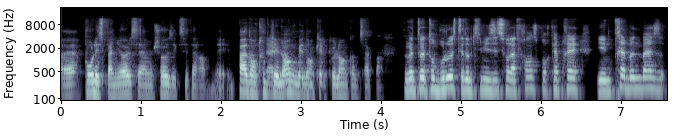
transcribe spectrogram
Euh, pour l'espagnol, c'est la même chose, etc. Mais pas dans toutes les langues, mais dans quelques langues comme ça. Quoi. Donc, toi, ton boulot, c'était d'optimiser sur la France pour qu'après, il y ait une très bonne base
